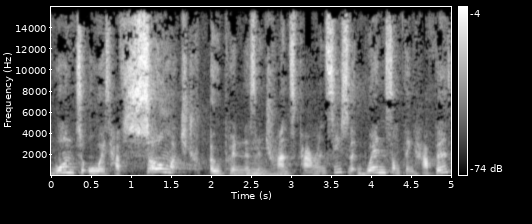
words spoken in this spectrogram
want to always have so much tr- openness mm. and transparency so that when something happens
